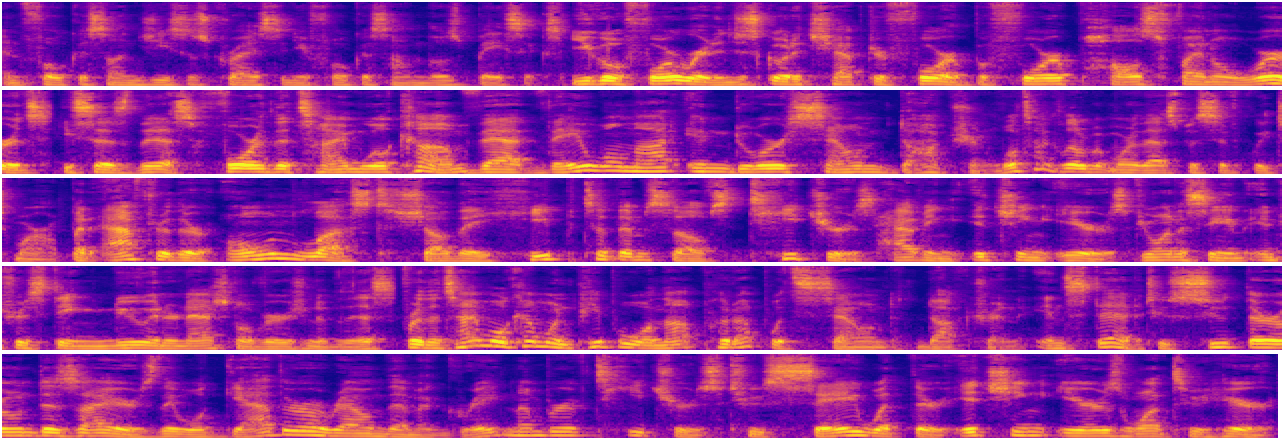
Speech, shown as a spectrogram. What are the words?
and focus on Jesus Christ and you focus on those basics. You go forward and just go to chapter 4. Before Paul's final words, he says this For the time will come that they will not endure sound doctrine. We'll talk a little bit more of that specifically tomorrow. But after their own lust shall they heap to themselves teachers having itching itching ears. If you want to see an interesting new international version of this, for the time will come when people will not put up with sound doctrine. Instead, to suit their own desires, they will gather around them a great number of teachers to say what their itching ears want to hear.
